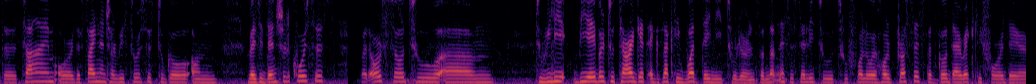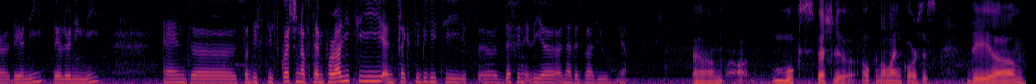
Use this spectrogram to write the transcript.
the time or the financial resources to go on residential courses, but also to um, to really be able to target exactly what they need to learn. So not necessarily to, to follow a whole process, but go directly for their, their needs, their learning needs. And uh, so this, this question of temporality and flexibility is uh, definitely a, an added value. Yeah. Um, uh, MOOCs, especially open online courses, they um,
